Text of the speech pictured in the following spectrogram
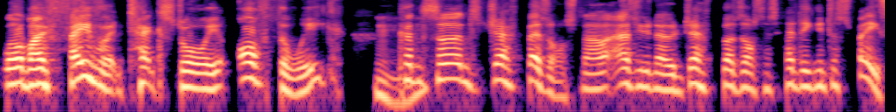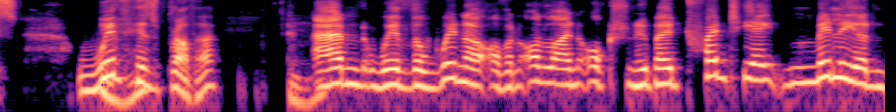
Well, my favorite tech story of the week Mhm. concerns Jeff Bezos. Now, as you know, Jeff Bezos is heading into space with Mhm. his brother Mhm. and with the winner of an online auction who paid $28 million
